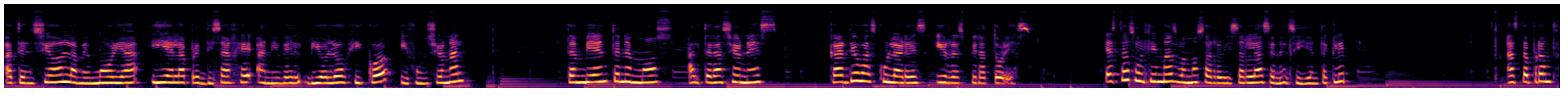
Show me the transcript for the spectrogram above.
atención, la memoria y el aprendizaje a nivel biológico y funcional. También tenemos alteraciones cardiovasculares y respiratorias. Estas últimas vamos a revisarlas en el siguiente clip. Hasta pronto.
